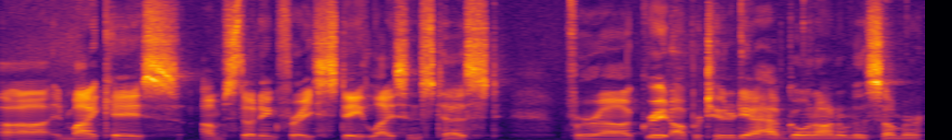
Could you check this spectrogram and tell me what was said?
uh, in my case, I'm studying for a state license test for a great opportunity I have going on over the summer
